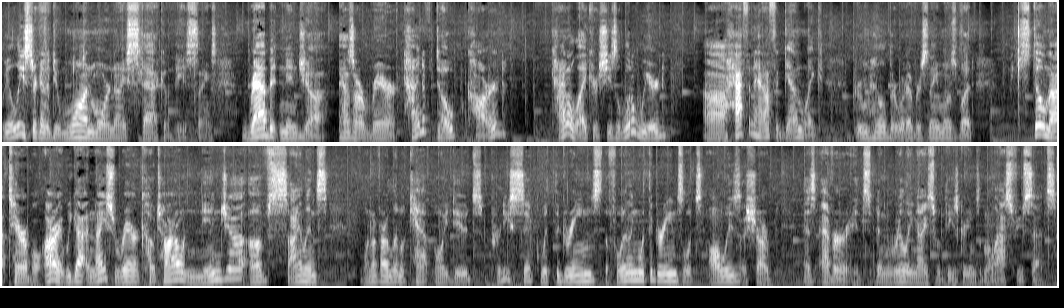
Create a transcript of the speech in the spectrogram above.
we at least are gonna do one more nice stack of these things. Rabbit Ninja as our rare, kind of dope card. Kind of like her, she's a little weird. Uh, half and half again, like Groomhild or whatever his name was, but still not terrible. Alright, we got a nice rare Kotaro Ninja of Silence one of our little Catboy dudes. Pretty sick with the greens. The foiling with the greens looks always as sharp as ever. It's been really nice with these greens in the last few sets.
